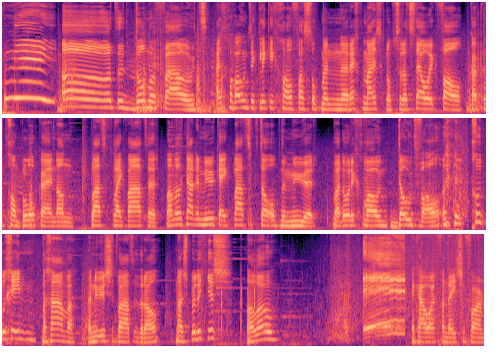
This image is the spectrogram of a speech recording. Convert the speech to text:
Nee! Oh, wat een domme fout. Uit gewoonte klik ik gewoon vast op mijn eh, rechtermuisknop. Zodat stel ik val, kan ik het gewoon blokken en dan plaats ik gelijk water. Maar omdat ik naar de muur keek, plaats ik het al op de muur. Waardoor ik gewoon doodval. Goed begin. Dan gaan we. En nu is het water er al. Nou, spulletjes. Hallo? Ik hou echt van deze farm.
